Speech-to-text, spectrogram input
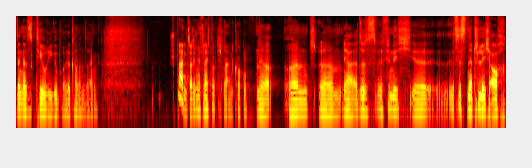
sein ganzes Theoriegebäude, kann man sagen. spannend, sollte ich mir vielleicht wirklich mal angucken. Ja. Und ähm, ja, also das äh, finde ich, äh, es ist natürlich auch,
